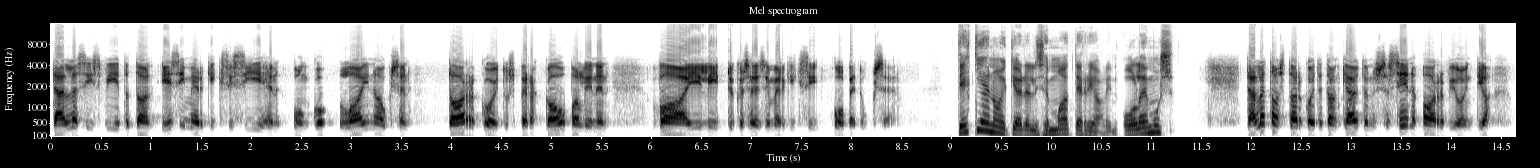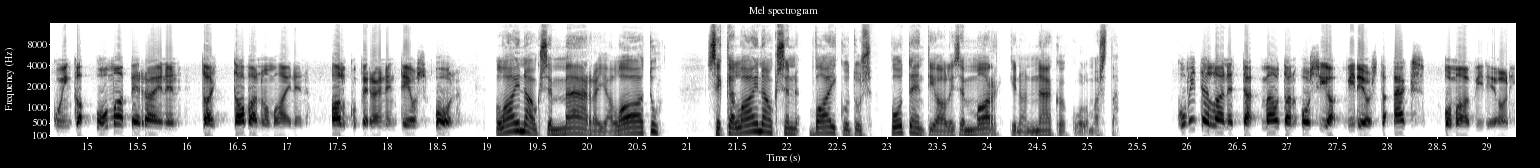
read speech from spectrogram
Tällä siis viitataan esimerkiksi siihen, onko lainauksen tarkoitusperä kaupallinen vai liittyykö se esimerkiksi opetukseen. Tekijänoikeudellisen materiaalin olemus. Tällä taas tarkoitetaan käytännössä sen arviointia, kuinka omaperäinen tai tavanomainen alkuperäinen teos on lainauksen määrä ja laatu sekä lainauksen vaikutus potentiaalisen markkinan näkökulmasta. Kuvitellaan, että mä otan osia videosta X omaan videooni.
